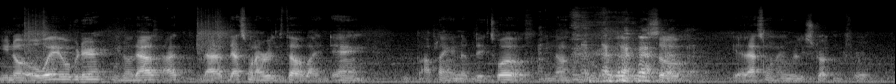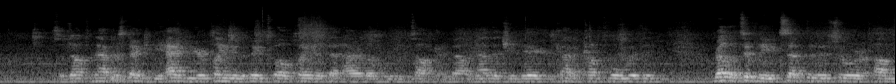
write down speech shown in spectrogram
you know, away over there, you know, that, was, I, that that's when I really felt like, dang, I'm playing in the Big 12, you know. so yeah, that's when it really struck me for real. So John, from that perspective, you had your year playing in the Big 12, playing at that higher level we were talking about. Now that you're there, you're kind of comfortable with it, relatively accepted it, sure. Um,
